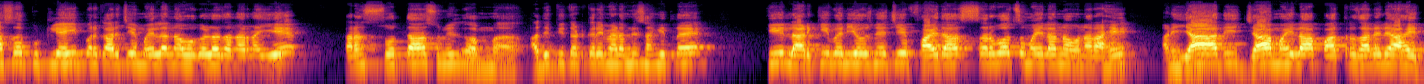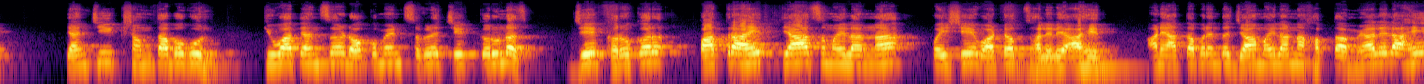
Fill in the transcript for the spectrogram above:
असं कुठल्याही प्रकारचे महिलांना वगळलं जाणार नाहीये. कारण स्वतः सुनील आदिती तटकरे मॅडमने सांगितलंय की लाडकी बहीण योजनेचे फायदा सर्वच महिलांना होणार आहे. आणि याआधी ज्या महिला पात्र झालेल्या आहेत त्यांची क्षमता बघून किंवा त्यांचं डॉक्युमेंट सगळं चेक करूनच जे खरोखर पात्र आहेत त्याच महिलांना पैसे वाटप झालेले आहेत. आणि आतापर्यंत ज्या महिलांना हप्ता मिळालेला आहे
